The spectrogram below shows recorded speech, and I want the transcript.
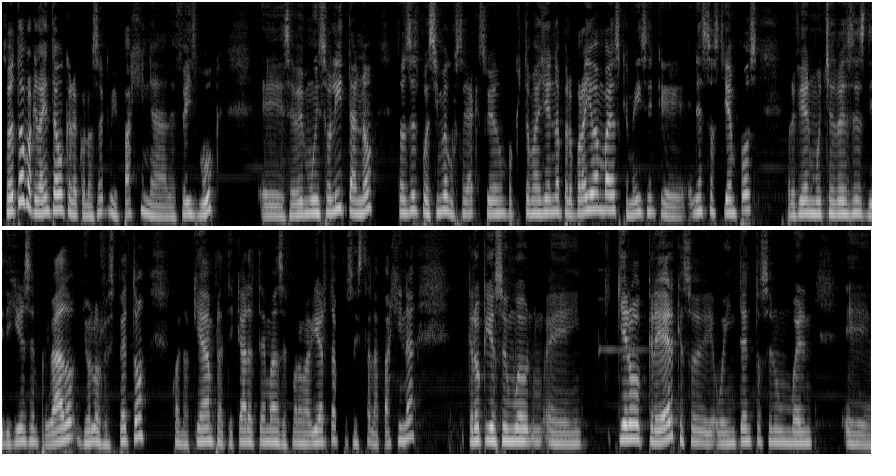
sobre todo porque también tengo que reconocer que mi página de Facebook eh, se ve muy solita, ¿no? Entonces pues sí me gustaría que estuviera un poquito más llena, pero por ahí van varios que me dicen que en estos tiempos prefieren muchas veces dirigirse en privado, yo los respeto, cuando quieran platicar de temas de forma abierta, pues ahí está la página. Creo que yo soy un buen... Eh, quiero creer que soy o intento ser un buen eh,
